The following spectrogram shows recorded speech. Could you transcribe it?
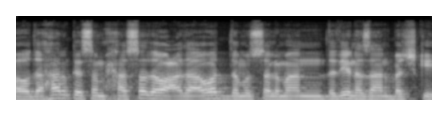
او د هر قسم حسد او عداوت د مسلمان د دې نزان بچ کی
